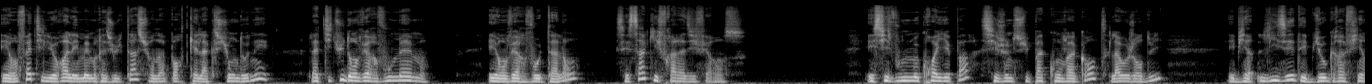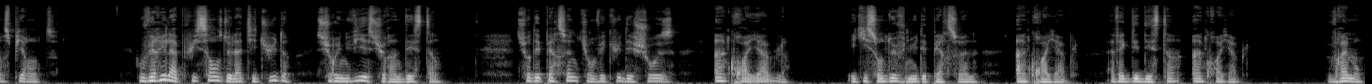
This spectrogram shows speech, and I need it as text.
Et en fait, il y aura les mêmes résultats sur n'importe quelle action donnée. L'attitude envers vous-même, et envers vos talents, c'est ça qui fera la différence. Et si vous ne me croyez pas, si je ne suis pas convaincante, là aujourd'hui, eh bien, lisez des biographies inspirantes. Vous verrez la puissance de l'attitude sur une vie et sur un destin, sur des personnes qui ont vécu des choses incroyables et qui sont devenues des personnes incroyables, avec des destins incroyables. Vraiment,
